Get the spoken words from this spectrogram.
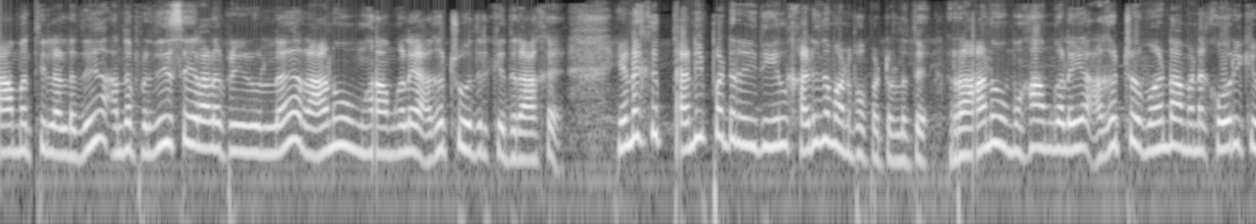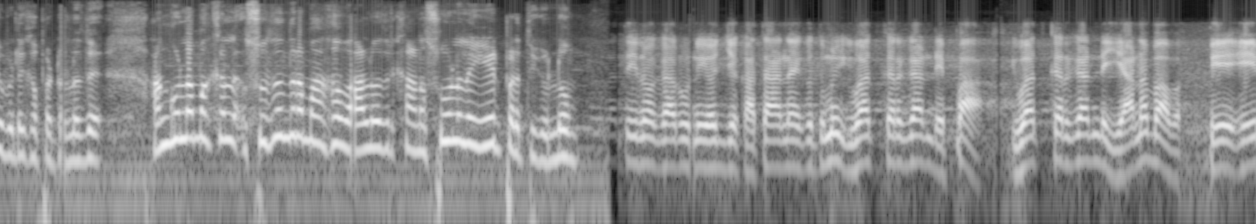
கிராமத்தில் அல்லது அந்த பிரதேச செயலாளர் பிரிவில் உள்ள ராணுவ முகாம்களை அகற்றுவதற்கு எதிராக எனக்கு தனிப்பட்ட ரீதியில் கடிதம் அனுப்பப்பட்டுள்ளது ராணுவ முகாம்களை அகற்ற வேண்டாம் என கோரிக்கை விடுக்கப்பட்டுள்ளது அங்குள்ள மக்கள் சுதந்திரமாக வாழ்வதற்கான சூழலை ஏற்படுத்தியுள்ளோம் තියනවා ගරු නියෝජ්‍ය කතානායකතුම ඉවත් කරගන්න එපා. ඉවත් කරගන්න යන බව. ඒ ඒ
